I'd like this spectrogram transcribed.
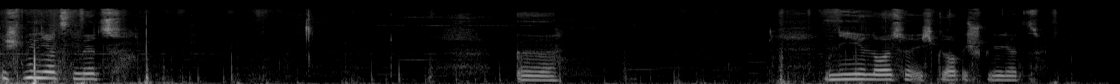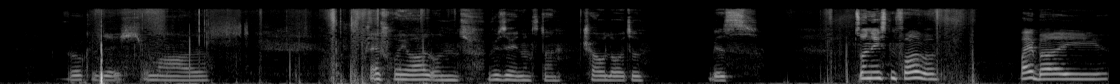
Ich spiele jetzt mit. Äh. Nee, Leute, ich glaube, ich spiele jetzt wirklich mal Clash Royale und wir sehen uns dann. Ciao, Leute. Bis zur nächsten Folge. Bye, bye.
